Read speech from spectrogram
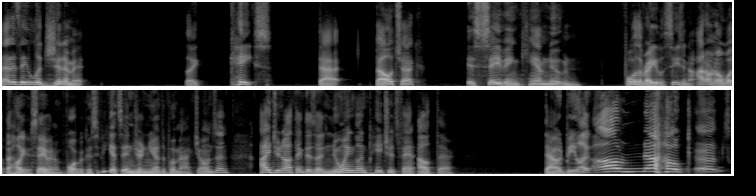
That is a legitimate, like, case that Belichick is saving Cam Newton for the regular season. I don't know what the hell you're saving him for because if he gets injured and you have to put Mac Jones in, I do not think there's a New England Patriots fan out there that would be like, oh no, Cam's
